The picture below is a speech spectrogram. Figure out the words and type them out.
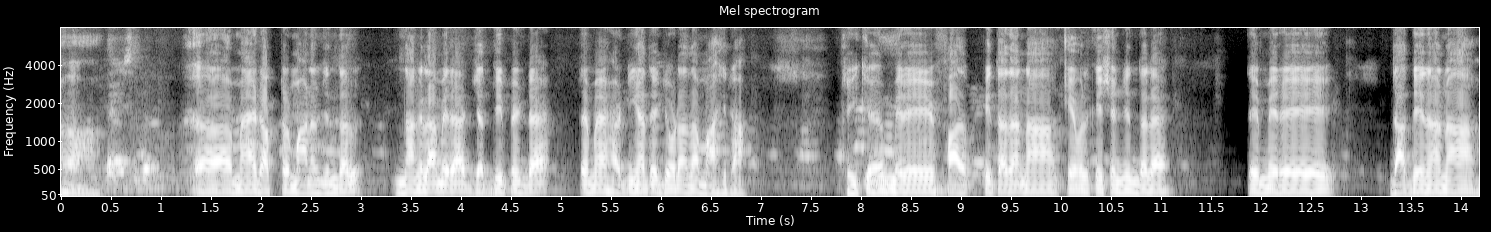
ਹਾਂ। ਕੈਂਪ ਸੀਗਾ? ਅ, ਮੈਂ ਡਾਕਟਰ ਮਾਨਵ ਜਿੰਦਲ ਨੰਗਲਾ ਮੇਰਾ ਜੱਦੀ ਪਿੰਡ ਹੈ ਤੇ ਮੈਂ ਹੱਡੀਆਂ ਤੇ ਜੋੜਾਂ ਦਾ ਮਾਹਿਰ। ਹਾਂ ਠੀਕ ਹੈ ਮੇਰੇ ਫਾ- ਪਿਤਾ ਦਾ ਨਾਮ ਕੇਵਲ ਕਿਸ਼ਨ ਜਿੰਦਲ ਹੈ ਤੇ ਮੇਰੇ ਦਾਦੇ ਦਾ ਨਾਂ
